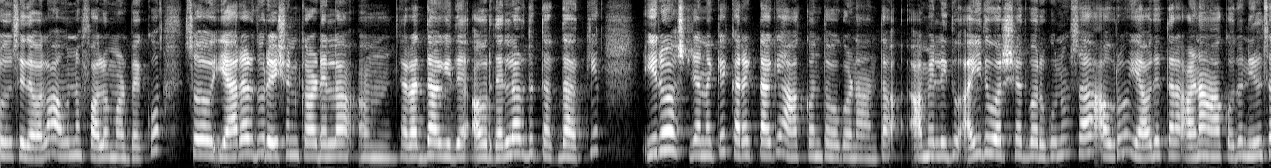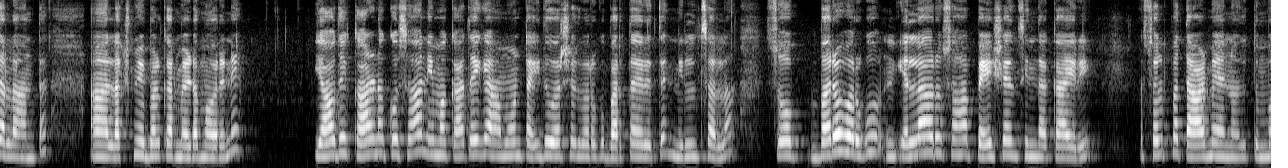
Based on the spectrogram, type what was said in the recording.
ರೂಲ್ಸ್ ಇದಾವಲ್ಲ ಅವನ್ನ ಫಾಲೋ ಮಾಡಬೇಕು. ಸೊ ಯಾರ್ಯಾರ್ದು ರೇಷನ್ ಕಾರ್ಡ್ ಎಲ್ಲ ಮ್, ಎಲ್ಲರದ್ದು ಇರೋ ಅಷ್ಟು ಜನಕ್ಕೆ ಕರೆಕ್ಟಾಗಿ ಹಾಕ್ಕೊತ ಹೋಗೋಣ ಅಂತ. ಆಮೇಲೆ ಇದು ಐದು ವರ್ಷದವರೆಗೂ ಸಹ ಅವರು ಯಾವುದೇ ಥರ ಹಣ ಹಾಕೋದು ನಿಲ್ಲಿಸಲ್ಲ ಅಂತ ಲಕ್ಷ್ಮೀ ಹೆಬ್ಬಾಳ್ಕರ್ ಮೇಡಮ್ ಅವರೇ ಯಾವುದೇ ಕಾರಣಕ್ಕೂ ಸಹ ನಿಮ್ಮ ಖಾತೆಗೆ ಅಮೌಂಟ್ ಐದು ವರ್ಷದವರೆಗೂ ಬರ್ತಾ ಇರುತ್ತೆ ನಿಲ್ಲಿಸಲ್ಲ ಸೊ ಬರೋವರೆಗೂ ಎಲ್ಲರೂ ಸಹ ಪೇಷನ್ಸಿಂದ ಕಾಯಿರಿ. ಸ್ವಲ್ಪ ತಾಳ್ಮೆ ಅನ್ನೋದು ತುಂಬ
